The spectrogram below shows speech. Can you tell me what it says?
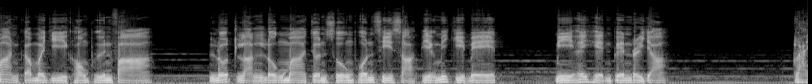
ม่านกำมะหยี่ของผืนฟ้า ลดหลั่นลงมาจนสูงพ้นศีรษะเพียงไม่กี่เมตร มีให้เห็นเป็นระยะ ใกล้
